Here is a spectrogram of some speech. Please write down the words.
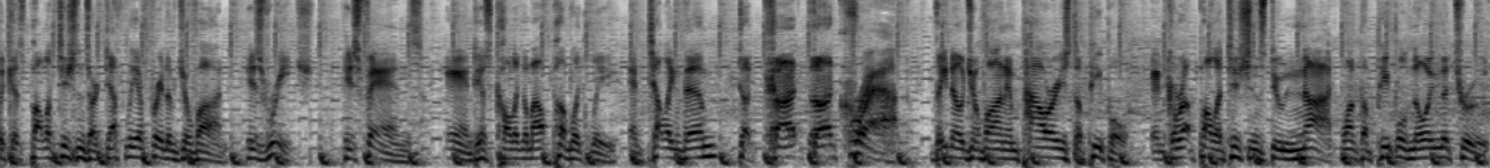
Because politicians are deathly afraid of Jovan, his reach, his fans, and his calling them out publicly and telling them to cut the crap. They know Jovan empowers the people, and corrupt politicians do not want the people knowing the truth.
